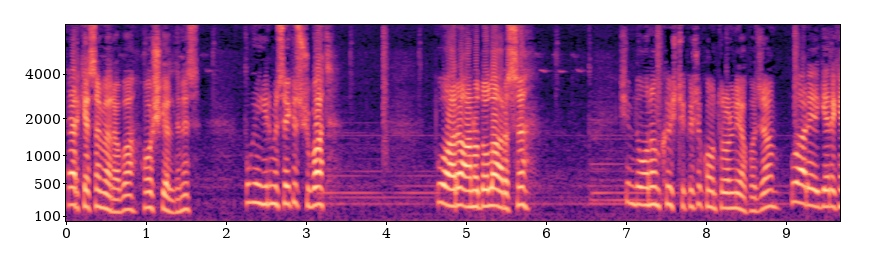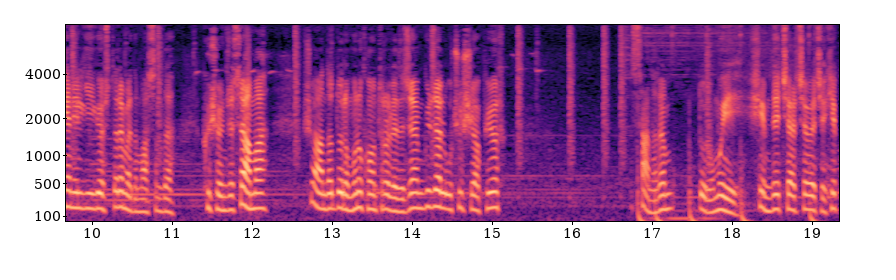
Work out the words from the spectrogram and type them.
Herkese merhaba, hoş geldiniz. Bugün 28 Şubat. Bu arı Anadolu arısı. Şimdi onun kış çıkışı kontrolünü yapacağım. Bu araya gereken ilgiyi gösteremedim aslında kış öncesi ama şu anda durumunu kontrol edeceğim. Güzel uçuş yapıyor. Sanırım durumu iyi. Şimdi çerçeve çekip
